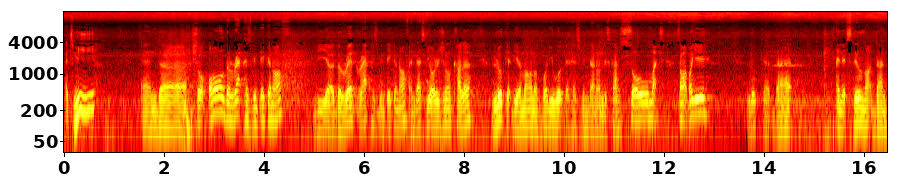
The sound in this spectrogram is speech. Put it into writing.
That's me. And uh, so all the wrap has been taken off. The, uh, the red wrap has been taken off and that's the original color look at the amount of body work that has been done on this car. So much. Selamat pagi. Look at that. And it's still not done.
